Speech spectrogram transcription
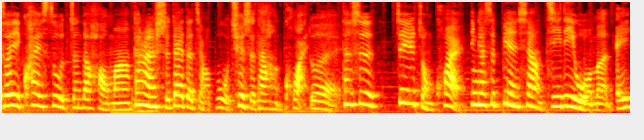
所以快速真的好吗？当然，时代的脚步确实它很快，对。但是这一种快，应该是变相激励我们。哎，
